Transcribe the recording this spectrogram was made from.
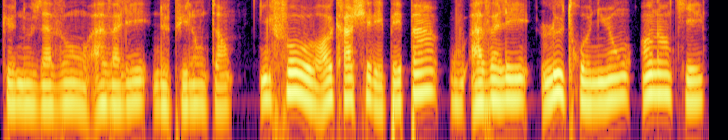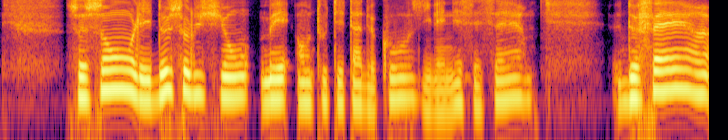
que nous avons avalée depuis longtemps. Il faut recracher les pépins ou avaler le trognon en entier. Ce sont les deux solutions, mais en tout état de cause, il est nécessaire de faire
